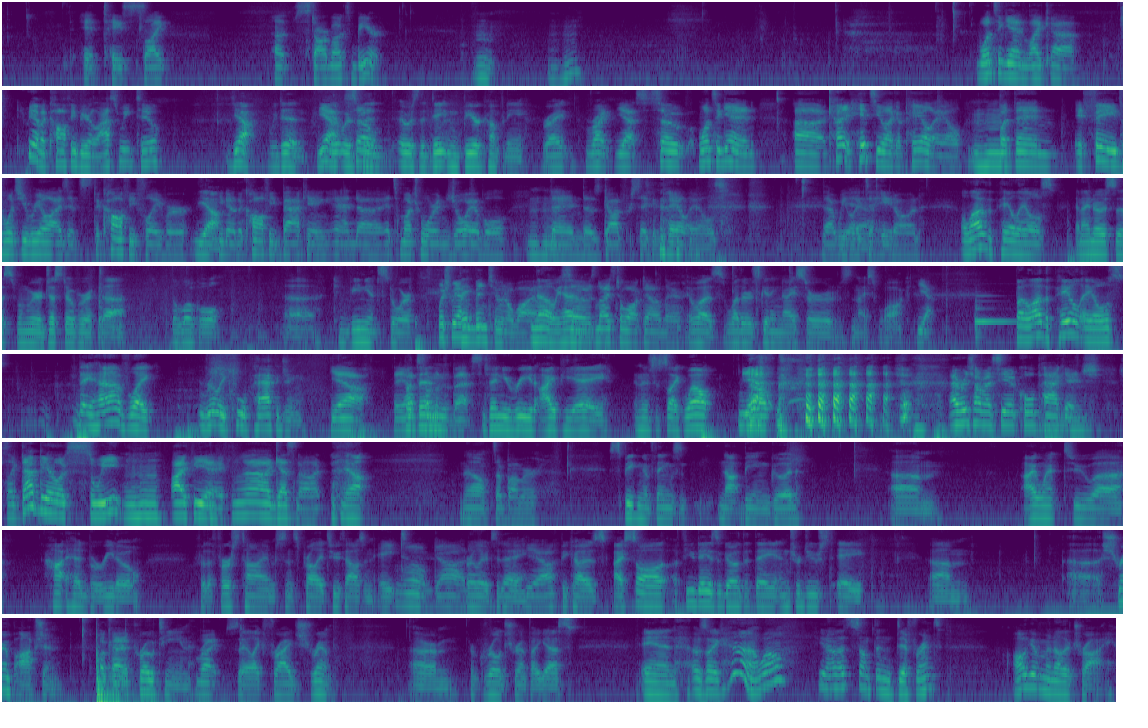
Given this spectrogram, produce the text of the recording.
it tastes like a Starbucks beer. Mm. Mm-hmm. Once again, like uh did we have a coffee beer last week too? Yeah, we did. Yeah, it was so- the, it was the Dayton Beer Company, right? Right, yes. So once again, uh it kind of hits you like a pale ale, Mm-hmm. but then it fades once you realize it's the coffee flavor, yeah, you know, the coffee backing and uh it's much more enjoyable Mhm. than those godforsaken pale ales that we like to hate on. a lot of the pale ales, and I noticed this when we were just over at uh, the local uh, convenience store. Which we haven't been to in a while. No, we haven't. So it was nice to walk down there. It was weather's getting nicer. It was a nice walk. Yeah. But a lot of the pale ales, they have like really cool packaging. Yeah. They But have some then- of the best. Then you read IPA, and it's just like, well, Yeah. Every time I see a cool package, it's like that beer looks sweet. mm-hmm. IPA. Nah, I guess not. yeah, no. It's a bummer. Speaking of things not being good, um, I went to uh, Hothead Burrito for the first time since probably 2008 Oh God. earlier today. Yeah. because I saw a few days ago that they introduced a um, uh, shrimp option Okay. protein, Right. say like fried shrimp um, or grilled shrimp, I guess. And I was like, huh, well, you know, that's something different. I'll give them another try.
